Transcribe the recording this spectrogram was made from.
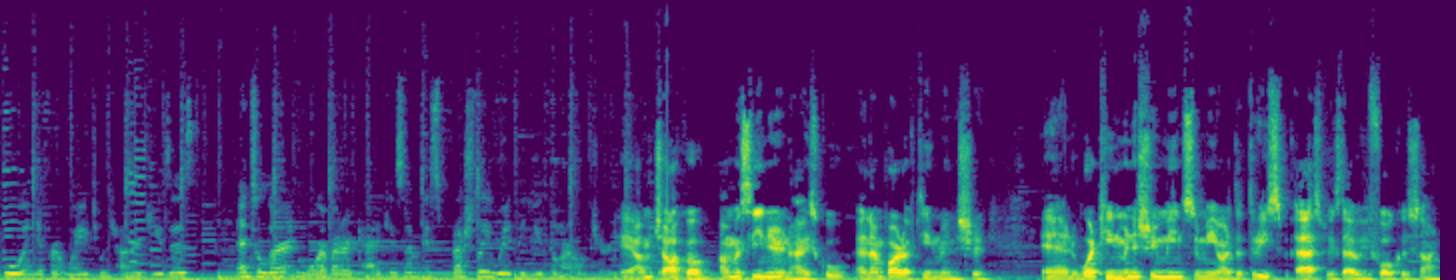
cool and different way to encounter Jesus and to learn more about our catechism, especially with the youth from our own church. Hey, I'm Chaco. I'm a senior in high school and I'm part of teen ministry. And what teen ministry means to me are the three aspects that we focus on.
